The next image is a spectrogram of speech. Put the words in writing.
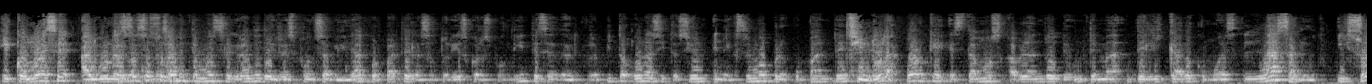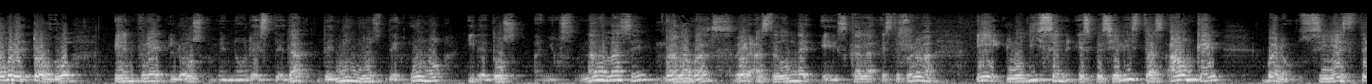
y como ese algunas pues eso solamente muestra el grado de irresponsabilidad por parte de las autoridades correspondientes repito una situación en extremo preocupante sin duda porque estamos hablando de un tema delicado como es la salud y sobre todo entre los menores de edad, de niños de uno y de dos años. Nada más, ¿eh? Nada más. Ve hasta dónde escala este problema. Y lo dicen especialistas, aunque bueno, si este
